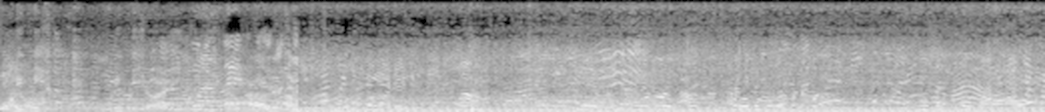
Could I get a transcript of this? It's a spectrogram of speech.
முடி பிடிக்க முடி பிடிக்கிறவா ஆனால் வந்து ஒரு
